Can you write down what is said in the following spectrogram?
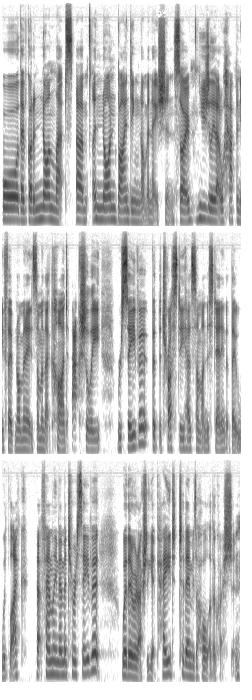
or they've got a non-lapse, um, a non-binding nomination. So usually that will happen if they've nominated someone that can't actually receive it, but the trustee has some understanding that they would like that family member to receive it. Whether it would actually get paid to them is a whole other question.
